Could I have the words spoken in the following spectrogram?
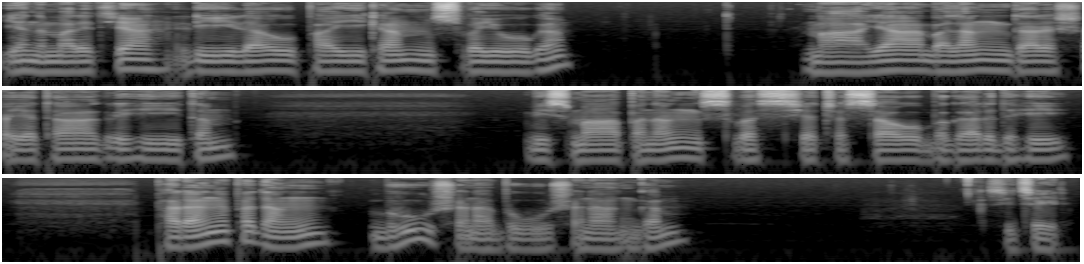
Yanamaritya lila upayikam svayoga maya balang darshayata grihitam vismapanang svasya chasau bagardhi parang padang bhushana bhushanangam Citat.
